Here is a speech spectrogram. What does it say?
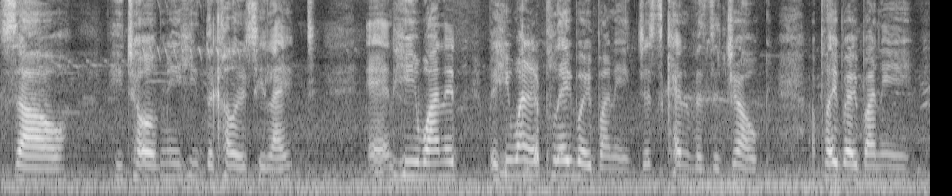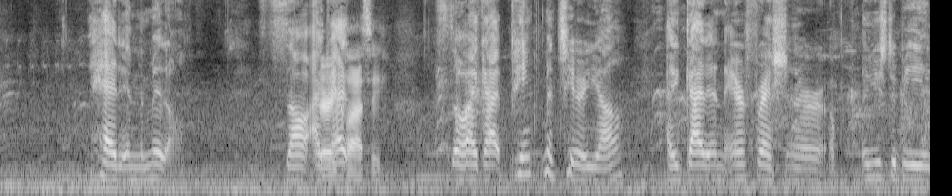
so he told me he the colors he liked, and he wanted, but he wanted a Playboy bunny, just kind of as a joke, a Playboy bunny head in the middle. So I Very got classy. so I got pink material. I got an air freshener. It used to be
